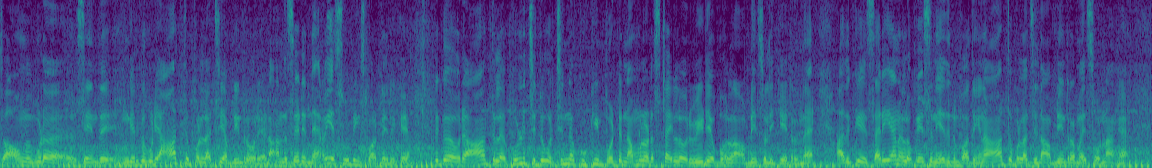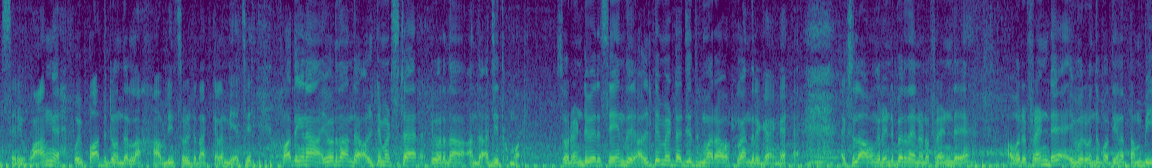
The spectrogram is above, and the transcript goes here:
ஸோ அவங்க கூட சேர்ந்து இங்கே இருக்கக்கூடிய ஆற்று பொள்ளாச்சி அப்படின்ற ஒரு இடம் அந்த சைடு நிறைய ஷூட்டிங் ஸ்பாட் இருக்குது இருக்க ஒரு ஆற்றுல குளிச்சுட்டு ஒரு சின்ன குக்கிங் போட்டு நம்மளோட ஸ்டைலில் ஒரு வீடியோ போடலாம் அப்படின்னு சொல்லி கேட்டிருந்தேன். அதுக்கு சரியான லொக்கேஷன் எதுன்னு பார்த்தீங்கன்னா ஆற்று பொள்ளாச்சி தான் அப்படின்ற மாதிரி சொன்னாங்க. சரி வாங்க போய் பார்த்துட்டு வந்துடலாம் அப்படின்னு சொல்லிட்டு தான் கிளம்பியாச்சு. பார்த்தீங்கன்னா இவர் தான் அந்த அல்டிமேட் ஸ்டார் இவர் தான் அந்த அஜித் குமார். ஸோ ரெண்டு பேரும் சேர்ந்து அல்டிமேட் அஜித் குமாராக உட்காந்துருக்காங்க ஆக்சுவலாக அவங்க ரெண்டு பேர் தான் என்னோடய ஃப்ரெண்டு அவர் ஃப்ரெண்டு இவர் வந்து பார்த்திங்கன்னா தம்பி.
